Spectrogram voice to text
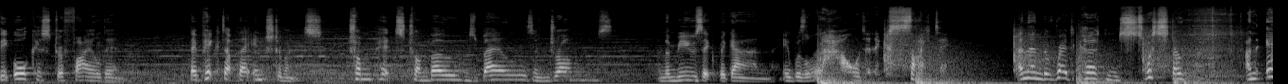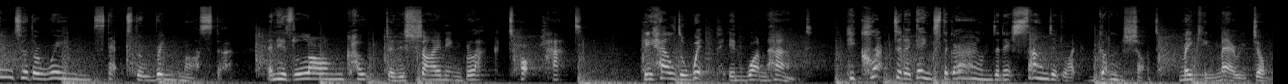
The orchestra filed in. They picked up their instruments trumpets, trombones, bells, and drums. And the music began. It was loud and exciting. And then the red curtain swished open, and into the ring stepped the ringmaster in his long coat and his shining black top hat. He held a whip in one hand. He cracked it against the ground, and it sounded like gunshot, making Mary jump.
